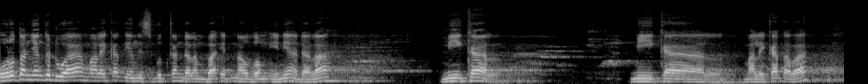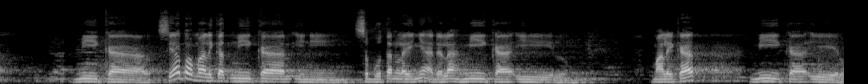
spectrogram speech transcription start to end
Urutan yang kedua, malaikat yang disebutkan dalam bait nazam ini adalah Mikal. Mikal. Malaikat apa? Mikal. Siapa malaikat Mikal ini? Sebutan lainnya adalah Mikail. Malaikat Mikail.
